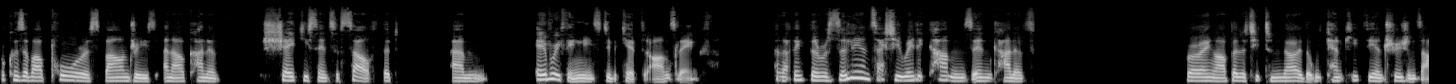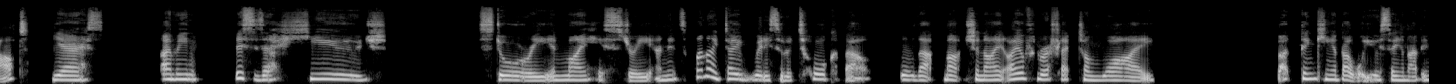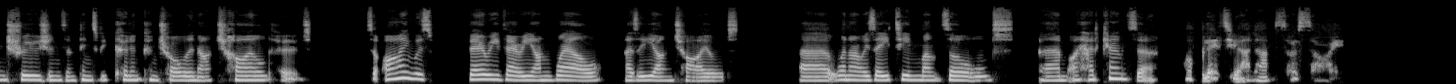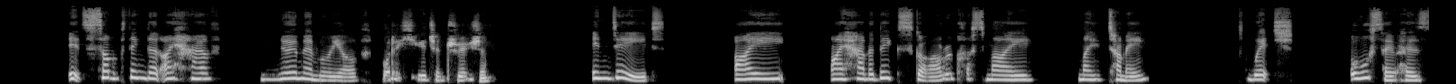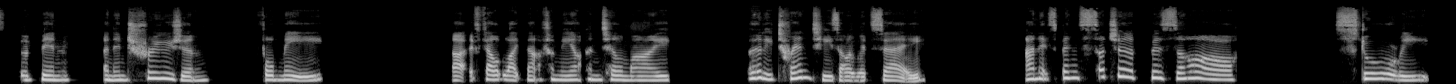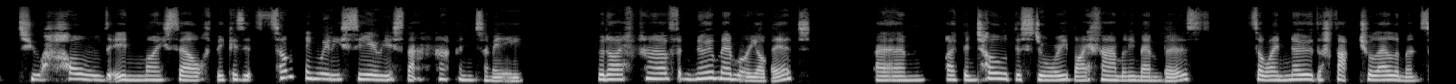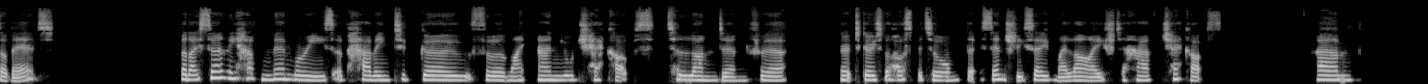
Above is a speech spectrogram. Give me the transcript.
because of our porous boundaries and our kind of shaky sense of self that, um, everything needs to be kept at arm's length. And I think the resilience actually really comes in kind of growing our ability to know that we can keep the intrusions out. Yes. I mean, this is a huge story in my history, and it's one I don't really sort of talk about all that much. And I, I often reflect on why. But thinking about what you were saying about intrusions and things we couldn't control in our childhood. So I was very, very unwell as a young child. Uh, when I was 18 months old, um, I had cancer. Oh, bless you, Anna. I'm so sorry. It's something that I have no memory of. What a huge intrusion. Indeed. I, I have a big scar across my, my tummy, which also has been an intrusion for me. Uh, it felt like that for me up until my early twenties, I would say. And it's been such a bizarre story to hold in myself because it's something really serious that happened to me, but I have no memory of it. Um, I've been told the story by family members, so I know the factual elements of it. But I certainly have memories of having to go for my annual checkups to London for to go to the hospital that essentially saved my life to have checkups. Um,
